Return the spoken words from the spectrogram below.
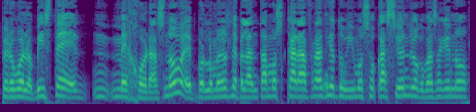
Pero bueno, viste mejoras, ¿no? Eh, Por lo menos le plantamos cara a Francia, tuvimos ocasiones, lo que pasa que no,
